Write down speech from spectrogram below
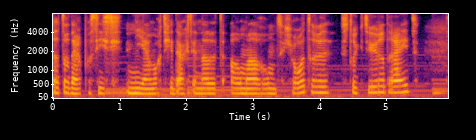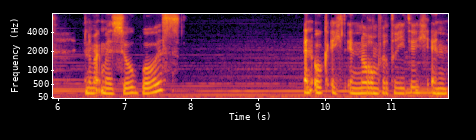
dat er daar precies niet aan wordt gedacht en dat het allemaal rond grotere structuren draait. En dat maakt mij zo boos. En ook echt enorm verdrietig. En,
